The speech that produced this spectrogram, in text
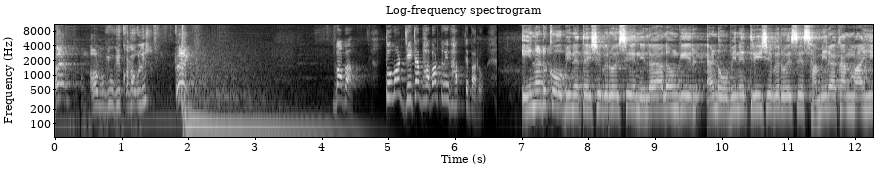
হ্যাঁ, আমার মুখে মুখে কথা বলিস? বাবা তোমার যেটা ভাবার তুমি ভাবতে পারো। এই নাটকে অভিনেতা হিসেবে রয়েছে নীলয় আলমগীর অ্যান্ড অভিনেত্রী হিসেবে রয়েছে সামিরা খান মাহি।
